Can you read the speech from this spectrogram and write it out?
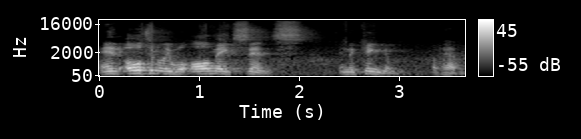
And it ultimately will all make sense in the kingdom of heaven.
